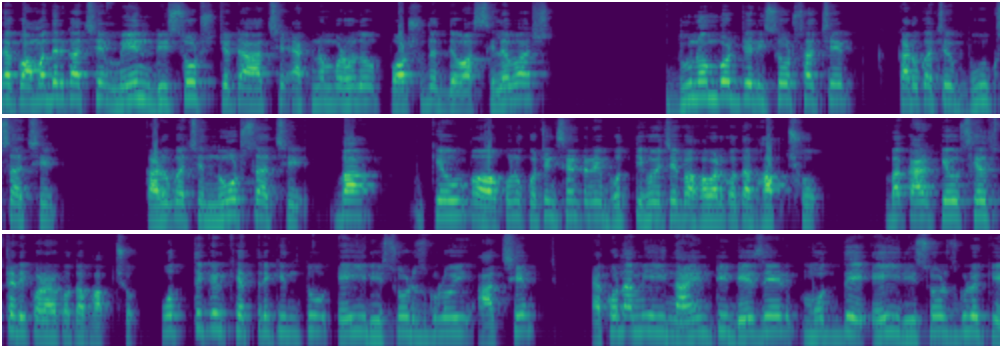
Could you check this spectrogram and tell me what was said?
দেখো, আমাদের কাছে মেন রিসোর্স যেটা আছে, এক নম্বর হলো পর্ষদের দেওয়া সিলেবাস দু নম্বর যে রিসোর্স আছে, কারও কাছে বুকস আছে কারও কাছে নোটস আছে বা কেউ কোনো কোচিং সেন্টারে ভর্তি হয়েছে বা হওয়ার কথা ভাবছ বা কার, কেউ সেলফ স্টাডি করার কথা ভাবছ, প্রত্যেকের ক্ষেত্রে কিন্তু এই রিসোর্সগুলোই আছে। এখন আমি এই নাইনটি ডেজের মধ্যে এই রিসোর্সগুলোকে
